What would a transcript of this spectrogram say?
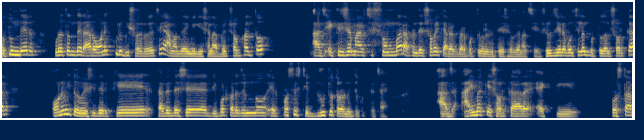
নতুনদের, পুরাতনদের আরও অনেকগুলো বিষয় রয়েছে আমাদের ইমিগ্রেশন আপডেট সংক্রান্ত। আজ একত্রিশে মার্চ সোমবার, আপনাদের সবাইকে আরও একবার পর্তুগালের উদ্দেশ্যে স্বাগত জানাচ্ছি। শুরুতে যেটা বলছিলাম, পর্তুগাল সরকার অনিয়মিত অভিবাসীদেরকে তাদের দেশে ডিপোর্ট করার জন্য এর প্রসেসটি দ্রুত ত্বরান্বিত করতে চায়। আজ আইমাকে সরকার একটি প্রস্তাব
